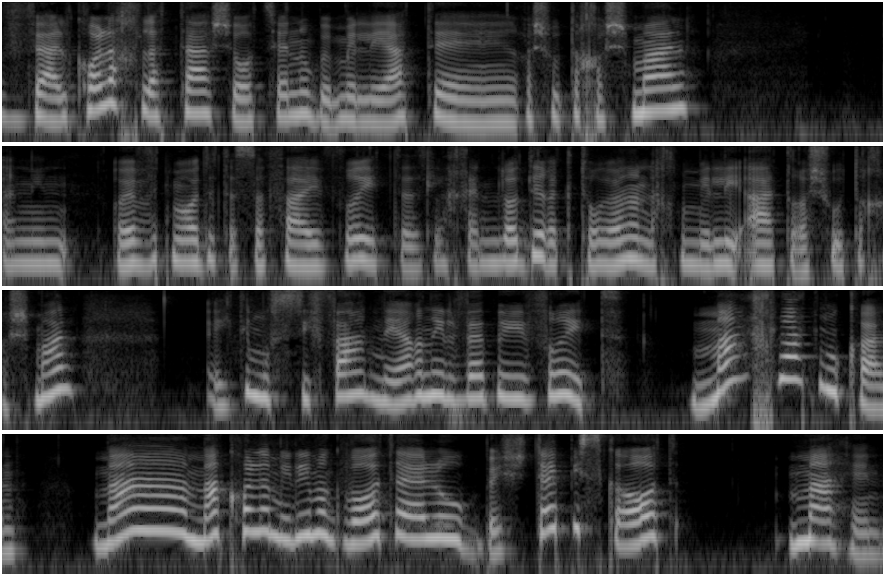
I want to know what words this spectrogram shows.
ועל כל החלטה שהוצאנו במליאת אה, רשות החשמל, אני אוהבת מאוד את השפה העברית, אז לכן לא דירקטוריון, אנחנו מליאת רשות החשמל. הייתי מוסיפה נייר נלווה בעברית. מה החלטנו כאן? מה, מה כל המילים הגבוהות האלו בשתי פסקאות, מה הן?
